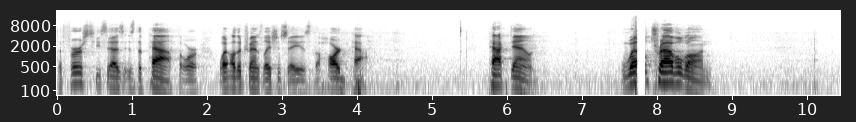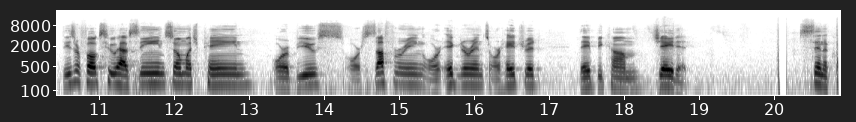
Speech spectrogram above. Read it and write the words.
The first, he says, is the path, or what other translations say is the hard path. Packed down, well traveled on. These are folks who have seen so much pain or abuse or suffering or ignorance or hatred, they've become jaded, cynical.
